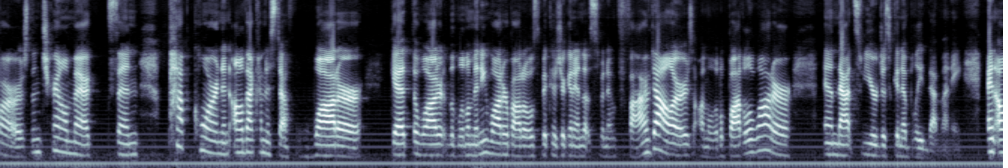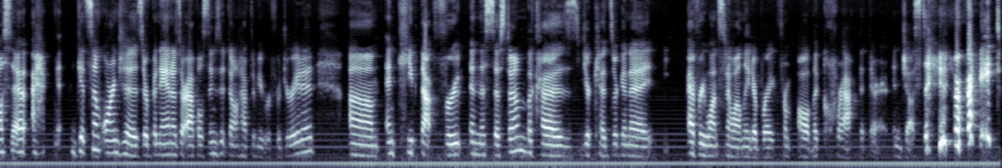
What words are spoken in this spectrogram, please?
bars and trail mix and popcorn and all that kind of stuff. Water. Get the water, the little mini water bottles because you're going to end up spending $5 on a little bottle of water and that's you're just going to bleed that money. And also uh, get some oranges or bananas or apples, things that don't have to be refrigerated, um, and keep that fruit in the system because your kids are going to every once in a while need a break from all the crap that they're ingesting, right?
